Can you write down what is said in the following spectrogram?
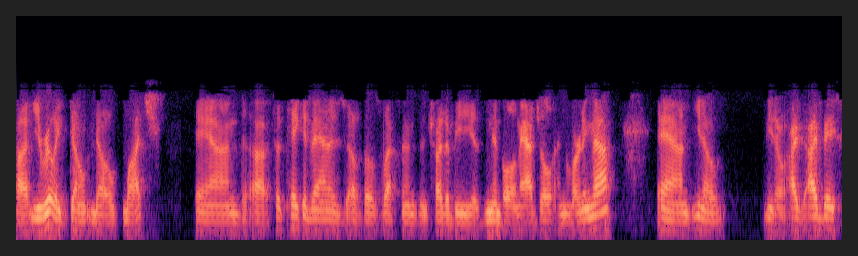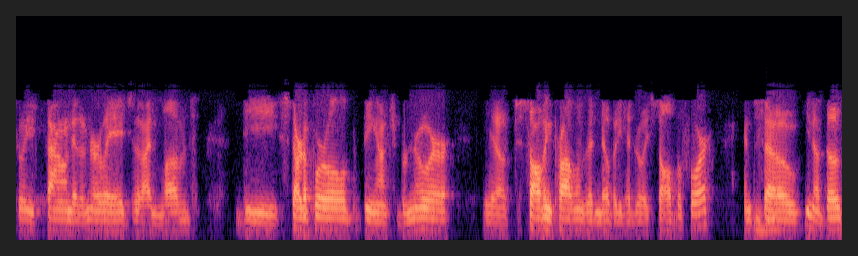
uh, you really don't know much. And uh, so take advantage of those lessons and try to be as nimble and agile in learning that. And you know, you know, I, I basically found at an early age that I loved the startup world, being entrepreneur, you know, solving problems that nobody had really solved before. And mm-hmm. so, you know, those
